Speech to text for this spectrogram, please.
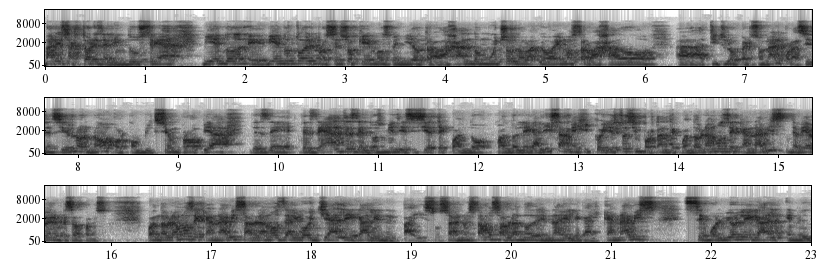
varios actores de la industria, viendo, eh, viendo todo el proceso que hemos venido trabajando. Muchos lo, hemos trabajado a título personal, por así decirlo, ¿no? Por convicción propia, desde, desde antes del 2017, cuando, cuando legaliza México, y esto es importante, cuando hablamos de cannabis, debía haber empezado con eso. Cuando hablamos de cannabis, hablamos de algo ya legal en el país, o sea, no estamos hablando de nada ilegal. Cannabis se volvió legal en, el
